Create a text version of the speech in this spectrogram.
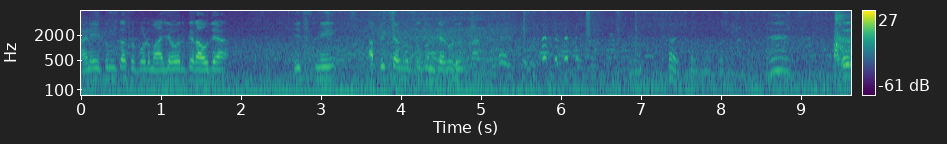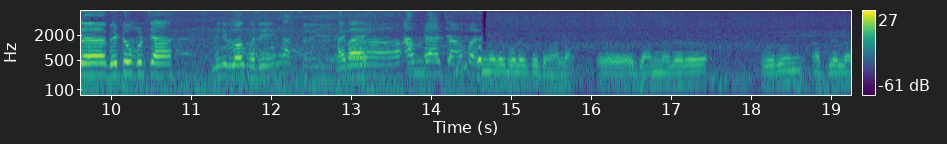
आणि तुमचा सपोर्ट माझ्यावरती राहू द्या. हीच मी अपेक्षा करतो तुमच्याकडून. तर भेटू पुढच्या मिनी ब्लॉगमध्ये बाय बाय आंब्याच्या जामनगर बोलायचं होतं मला. तर जामनगर वरून आपल्याला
